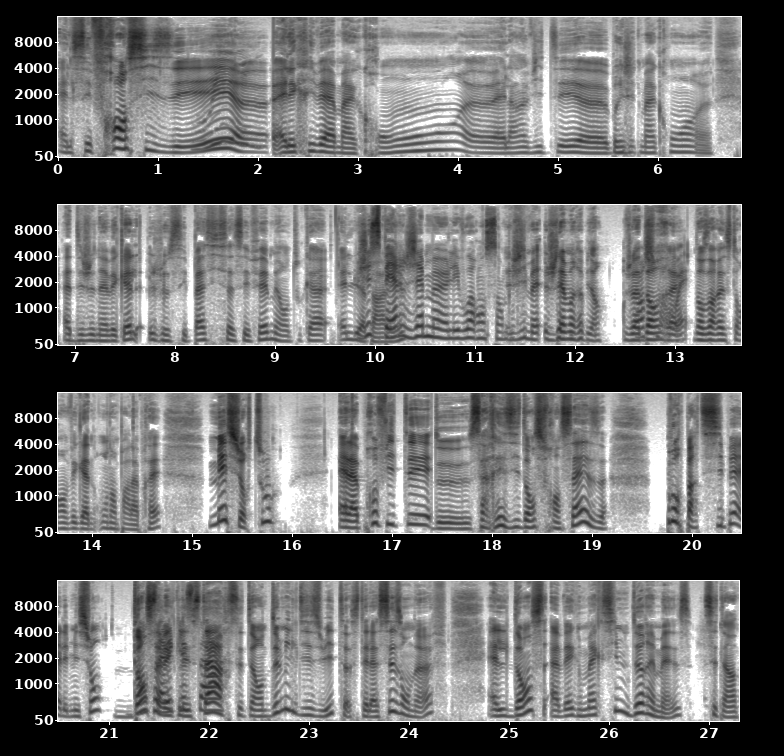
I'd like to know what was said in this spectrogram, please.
elle s'est francisée. Oui. euh, elle écrivait à Macron. euh, elle a invité euh, Brigitte Macron euh, à déjeuner avec elle. Je sais pas si ça s'est fait, mais en tout cas, elle lui a parlé. J'espère, j'aime les voir ensemble. J'aimerais bien. J'adorerais. ouais. Dans un restaurant vegan, on en parle après. Mais surtout, elle a profité de sa résidence française pour participer à l'émission Danse avec, les stars. C'était en 2018, c'était la saison 9. Elle danse avec Maxime Deremez. C'était un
